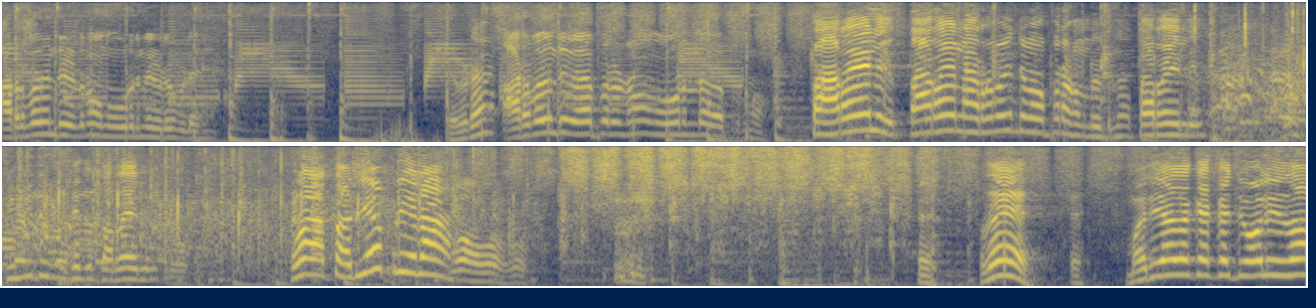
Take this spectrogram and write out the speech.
അറുപതിന്റെ ഇടണോ നൂറിന്റെ ഇടും ഇവിടെ? എവിടെ? അറുപതിന്റെ പേപ്പർ ഇടണോ? നൂറിന്റെ പേപ്പർ ഇടണോ? തറയിൽ തറയിൽ അറുപതിന്റെ പേപ്പറാണ് ഇടുന്നത് തറയിൽ സിമിന്റ് എടാ തടിയാ പ്രിയടാ. അതെ മര്യാദക്കൊക്കെ ജോലി ചെയ്താ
